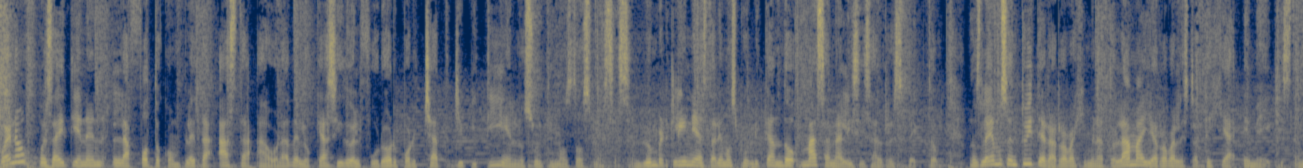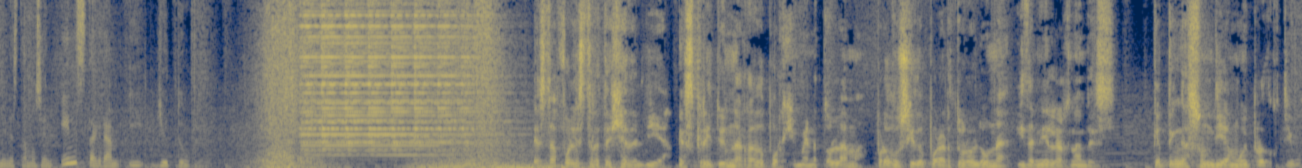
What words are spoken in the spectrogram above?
Bueno, pues ahí tienen la foto completa hasta ahora de lo que ha sido el furor por ChatGPT en los últimos dos meses. En Bloomberg Línea estaremos publicando más análisis al respecto. Nos leemos en Twitter, arroba Jimena Tolama y arroba la estrategia MX. También estamos en Instagram y YouTube. Esta fue la estrategia del día, escrito y narrado por Jimena Tolama, producido por Arturo Luna y Daniel Hernández. Que tengas un día muy productivo.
